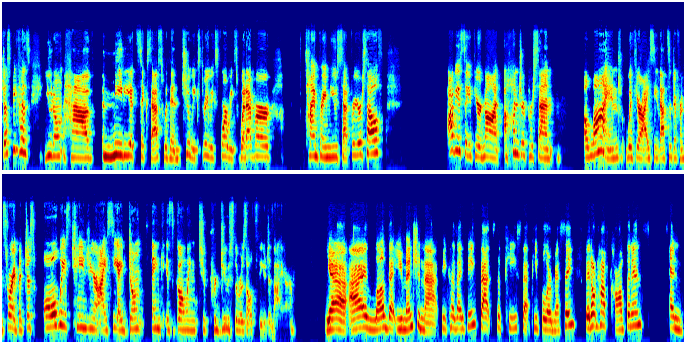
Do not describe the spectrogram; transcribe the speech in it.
just because you don't have immediate success within 2 weeks, 3 weeks, 4 weeks, whatever time frame you set for yourself, obviously if you're not 100% aligned with your IC, that's a different story. But just always changing your IC, I don't think is going to produce the results that you desire. Yeah, I love that you mentioned that because I think that's the piece that people are missing. They don't have confidence in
